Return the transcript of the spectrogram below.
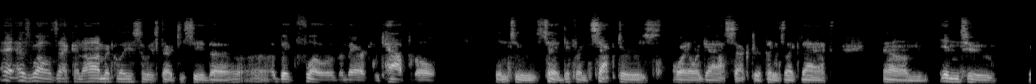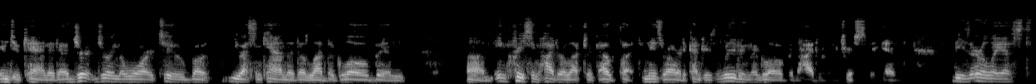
as well as economically. So we start to see the a big flow of American capital into say different sectors, oil and gas sector, things like that, um, into into Canada Dur- during the war too. Both U.S. and Canada led the globe in um, increasing hydroelectric output, and these are already countries leading the globe in hydroelectricity. And these earliest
